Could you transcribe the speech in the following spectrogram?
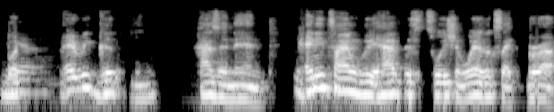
But yeah. every good thing has an end. Anytime we have this situation where it looks like, bruh,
